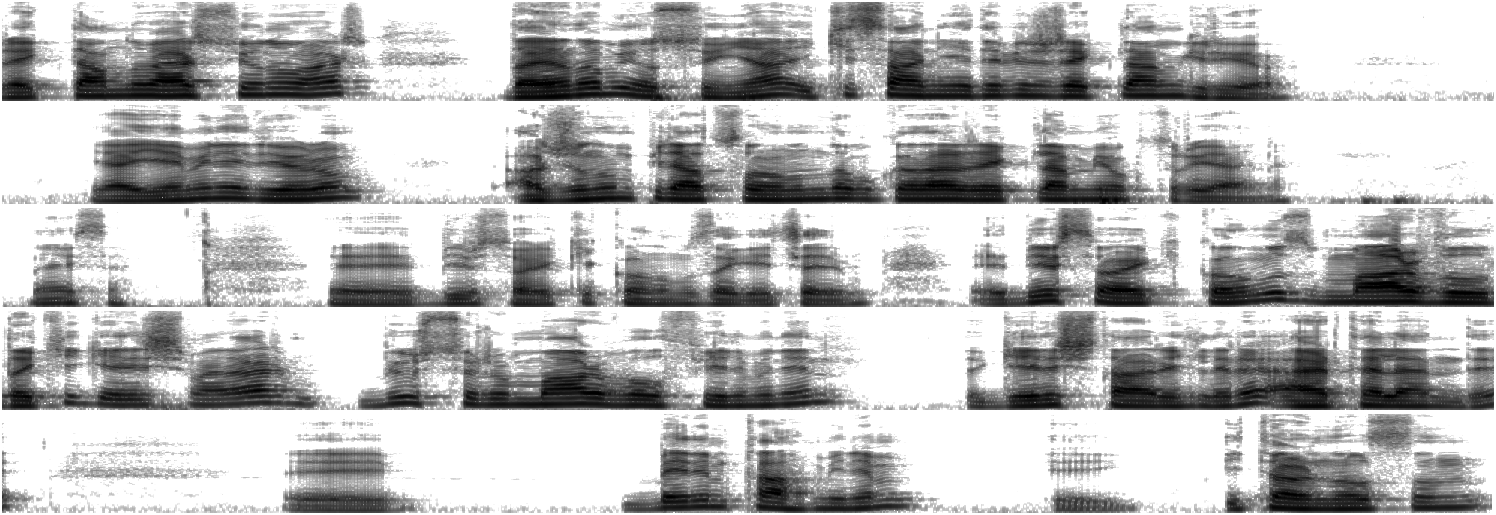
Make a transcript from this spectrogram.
Reklamlı versiyonu var. Dayanamıyorsun ya. İki saniyede bir reklam giriyor. Ya yemin ediyorum Acun'un platformunda bu kadar reklam yoktur yani. Neyse. Ee, bir sonraki konumuza geçelim. Ee, bir sonraki konumuz Marvel'daki gelişmeler. Bir sürü Marvel filminin geliş tarihleri ertelendi. Ee, benim tahminim e, Eternals'ın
